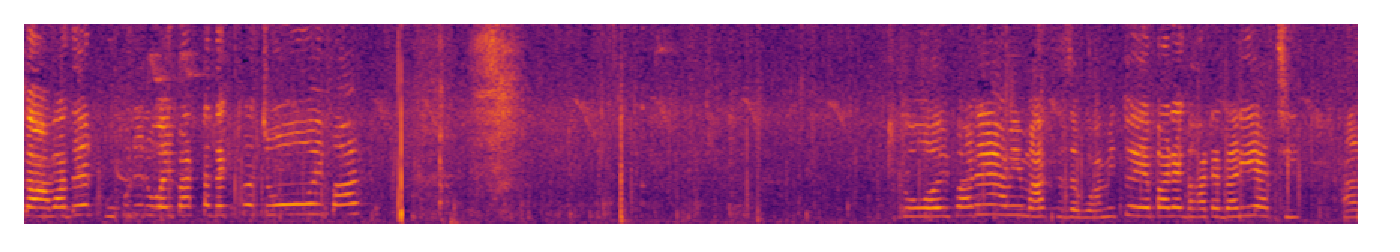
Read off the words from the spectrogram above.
তো আমাদের পুকুরের ওই পাড়টা দেখতে পাচ্ছ? ওই পাড়। তো ওই পারে আমি মারতে যাব। আমি তো এপারে ঘাটে দাঁড়িয়ে আছি, আর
